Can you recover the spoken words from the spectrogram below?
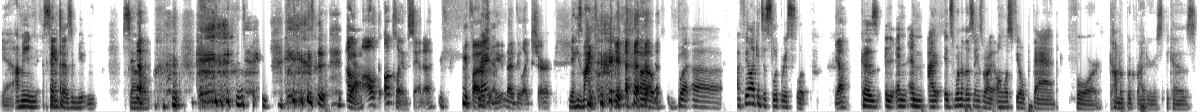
Yeah, I mean Santa is a mutant, so yeah, I'll, I'll, I'll claim Santa. if I was right? a mutant, I'd be like, sure. Yeah, he's mine. yeah. um, but uh, I feel like it's a slippery slope. Yeah, because and and I it's one of those things where I almost feel bad for comic book writers because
